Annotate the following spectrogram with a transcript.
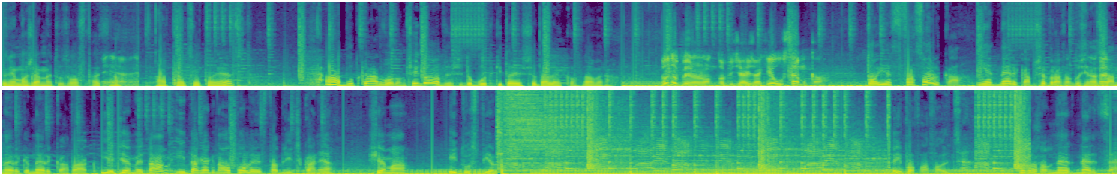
To nie możemy tu zostać, Nie, no. nie. A to co to jest? A, budka nad wodą, czyli dobrze, czyli do budki to jeszcze daleko, dobra. Tu dopiero rondo widziałeś, jakie ósemka. To jest fasolka. Nie, nerka, przepraszam, to się nazywa nerka, nerka, tak. Jedziemy tam i tak jak na Opole jest tabliczka, nie? Siema i tu spier... I po fasolce. Przepraszam, ner, nerce.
